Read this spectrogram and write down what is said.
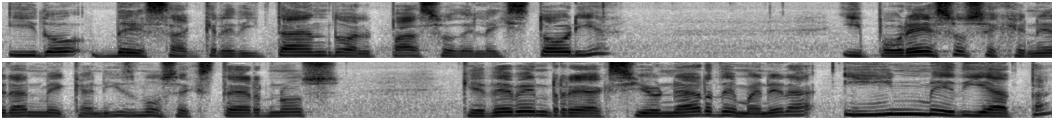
ido desacreditando al paso de la historia y por eso se generan mecanismos externos que deben reaccionar de manera inmediata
